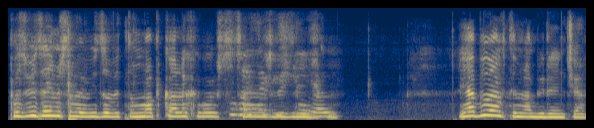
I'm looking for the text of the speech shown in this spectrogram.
Pozwiedzajmy sobie widzowie tą mapkę, ale chyba już całą zwiedziliśmy. Ja byłem w tym labiryncie.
